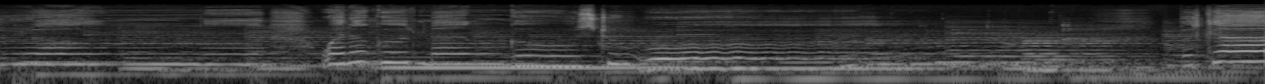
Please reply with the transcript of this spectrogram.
Run when a good man goes to war. But count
